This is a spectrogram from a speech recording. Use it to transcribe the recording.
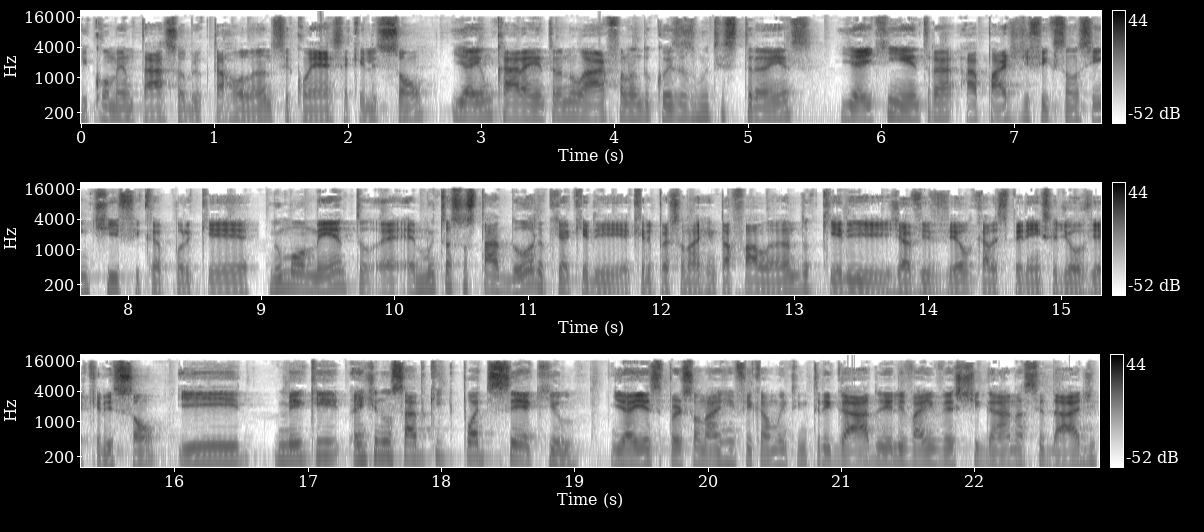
e comentar sobre o que tá rolando, se conhece aquele som. E aí um cara entra no ar falando coisas muito estranhas estranhas e aí que entra a parte de ficção científica, porque no momento é, é, muito assustador o que aquele, aquele personagem tá falando, que ele já viveu aquela experiência de ouvir aquele som, e meio que a gente não sabe o que pode ser aquilo. E aí esse personagem fica muito intrigado e ele vai investigar na cidade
